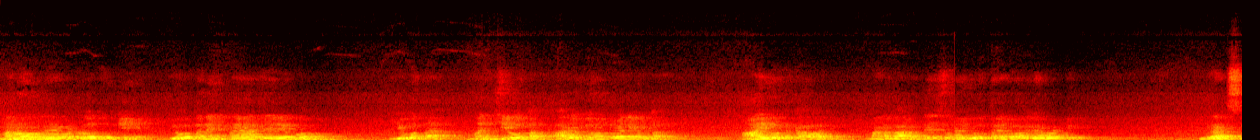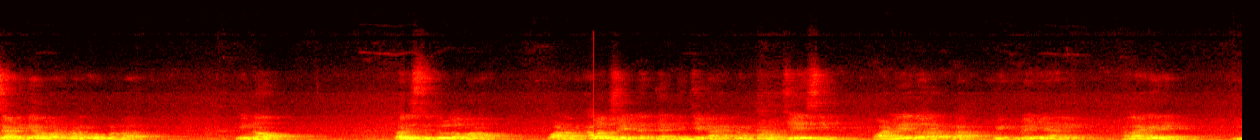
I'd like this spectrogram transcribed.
మనం రేపటి రోజుకి యువతని తయారు చేయలేకపోతాం యువత మంచి యువత ఆరోగ్యవంతమైన యువత. ఆ యువత కావాలి. మన భారతదేశంలో యువత ఇవ్వాలి కాబట్టి డ్రగ్స్ కాడికి అలవాటు పడుకోకుండా ఎన్నో పరిస్థితుల్లో మనం వాళ్ళని కావాల్సిన దండించే కార్యక్రమం కూడా చేసి వాళ్ళు ఏదో రకంగా రెక్టిఫై చేయాలి. అలాగే ఈ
